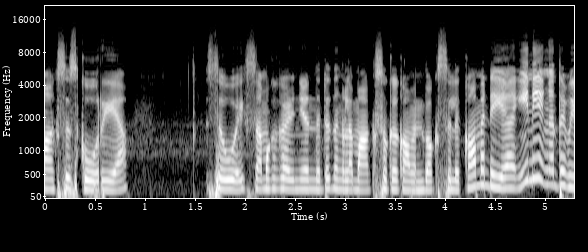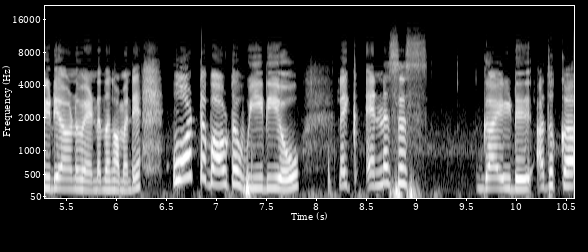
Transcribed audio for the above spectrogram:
മാർക്സ് സ്കോർ ചെയ്യുക സോ എക്സാം ഒക്കെ കഴിഞ്ഞ് വന്നിട്ട് നിങ്ങളുടെ മാർക്സ് ഒക്കെ കമന്റ് ബോക്സിൽ കമന്റ് ചെയ്യുക. ഇനി എങ്ങനത്തെ വീഡിയോ ആണ് വേണ്ടതെന്ന് കമന്റ് ചെയ്യുക. What about a video like N S S guide അതൊക്കെ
